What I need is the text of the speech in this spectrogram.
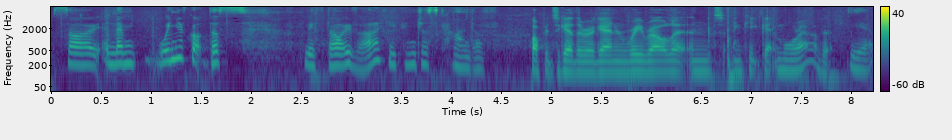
so, and then when you've got this left over, you can just kind of, Pop it together again and re-roll it and, and keep getting more out of it. yeah.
